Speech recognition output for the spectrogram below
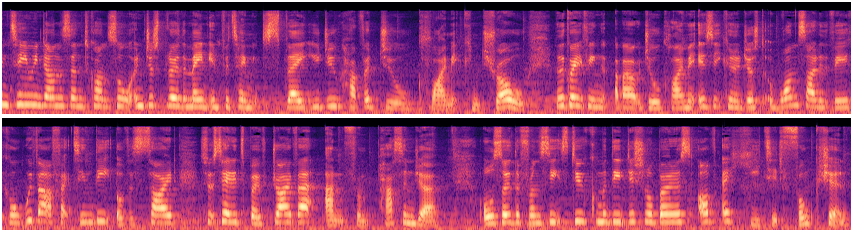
Continuing down the centre console and just below the main infotainment display, you do have a dual climate control. Now the great thing about dual climate is you can adjust one side of the vehicle without affecting the other side, so it's tailored to both driver and front passenger. Also, the front seats do come with the additional bonus of a heated function.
